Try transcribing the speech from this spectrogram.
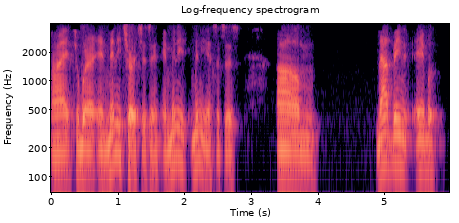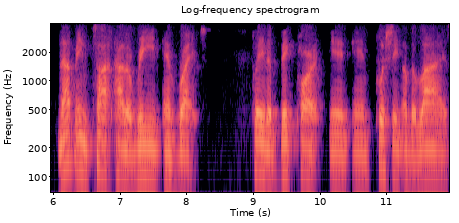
All right, to where in many churches, in, in many many instances, um, not being able, not being taught how to read and write, played a big part in in pushing of the lies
